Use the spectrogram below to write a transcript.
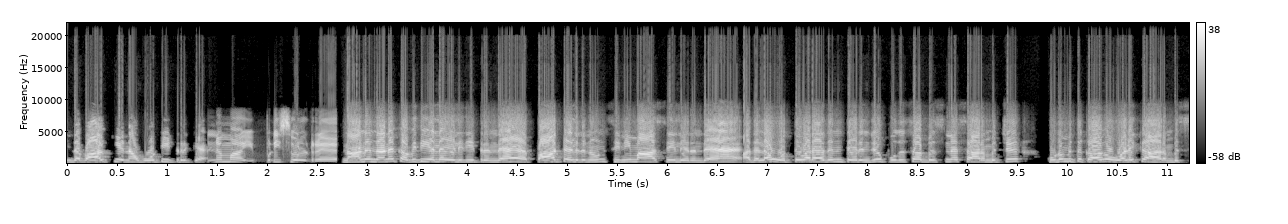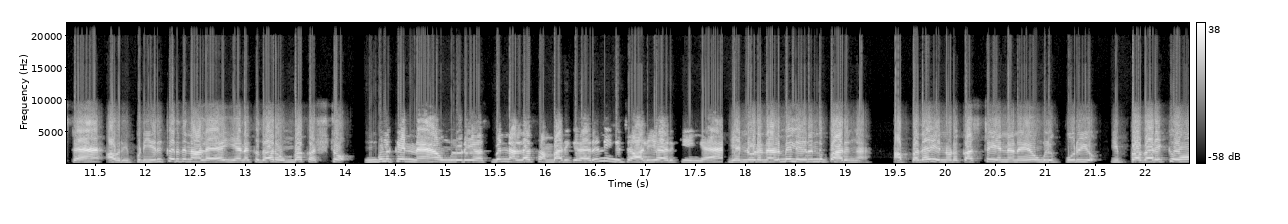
இந்த வாழ்க்கைய நான் ஓட்டிட்டு இருக்கேன் என்னம்மா இப்படி சொல்ற? நானும் தானே கவிதையெல்லாம் எழுதிட்டு இருந்தேன். பாட்டு எழுதணும்னு சினிமா ஆசையில் இருந்தேன். அதெல்லாம் ஒத்து வராதுன்னு தெரிஞ்சு புதுசா பிசினஸ் ஆரம்பிச்சு குடும்பத்துக்காக உழைக்க ஆரம்பிச்சிட்டேன். அவர் இப்படி இருக்கிறதுனால எனக்கு தான் ரொம்ப கஷ்டம். உங்களுக்கு என்ன? உங்களுடைய ஹஸ்பண்ட் நல்லா சம்பாதிக்கிறாரு நீங்க ஜாலியா இருக்கீங்க. என்னோட நிலைமையில இருந்து பாருங்க. அப்பதான் என்னோட கஷ்டம் என்னன்னு உங்களுக்கு புரியும். இப்ப வரைக்கும்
